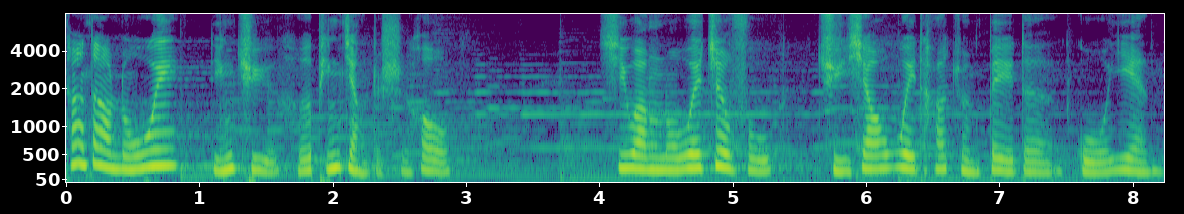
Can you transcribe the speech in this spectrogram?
他到挪威领取和平奖的时候，希望挪威政府取消为他准备的国宴。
